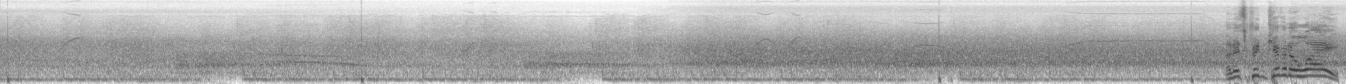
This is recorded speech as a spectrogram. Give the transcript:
And it's been given away.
